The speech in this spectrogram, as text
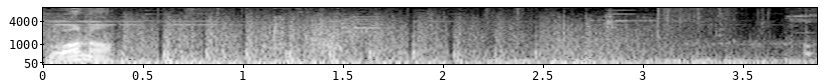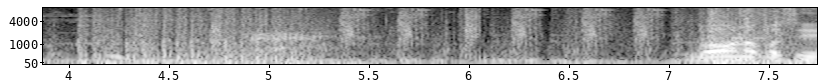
Buono. Buono così.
